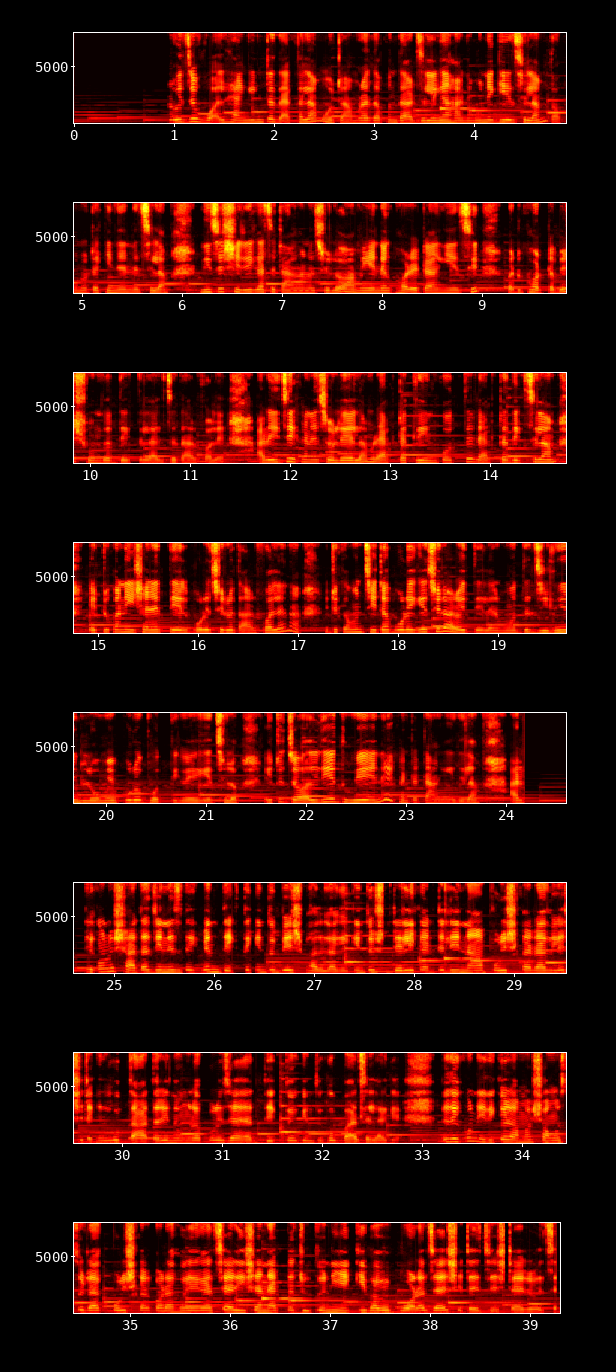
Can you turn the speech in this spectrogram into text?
ওই যে ওয়াল হ্যাঙ্গিংটা দেখালাম, ওটা আমরা যখন দার্জিলিংয়ে হানিমুনে গিয়েছিলাম, তখন ওটা কিনে এনেছিলাম। নিচে সিঁড়ির কাছে টাঙানো ছিল, আমি এনে ঘরে টাঙিয়েছি বাট ঘরটা বেশ সুন্দর দেখতে লাগছে তার ফলে। আর এই যে এখানে চলে এলাম র্যাকটা ক্লিন করতে র্যাকটা দেখছিলাম, একটুখানি ঈশানের তেল পড়েছিল তার ফলে না, একটু কেমন চিটা পড়ে গেছিল, আর ওই তেলের মধ্যে ঝিলির লোমে পুরো ভর্তি হয়ে গেছিল। একটু জল দিয়ে ধুয়ে এনে এখানটা টাঙিয়ে দিলাম। আর যে কোনো সাদা জিনিস দেখবেন, দেখতে কিন্তু বেশ ভালো লাগে। কিন্তু ডেলিকাট ডেলি না পরিষ্কার রাখলে সেটা কিন্তু খুব তাড়াতাড়ি নোংরা পড়ে যায় আর দেখতেও কিন্তু খুব বাজে লাগে। তো দেখুন এদিকের আমার সমস্ত রাগ পরিষ্কার করা হয়ে গেছে আর ঈশান একটা জুতো নিয়ে কীভাবে পরা যায় সেটাই চেষ্টায় রয়েছে।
